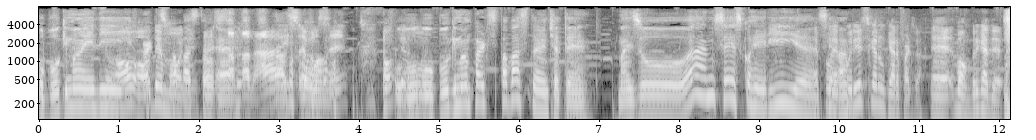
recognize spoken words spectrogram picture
o Bugman ele. Ó, ó o participa demônio. bastante. É, Satanás, é você. O o, o Bugman participa bastante até. Mas o. Ah, não sei, escorreria. É sei por, é por isso que eu não quero participar. É, bom, brincadeira.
